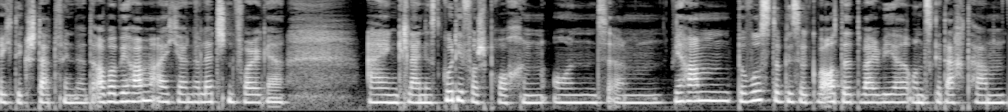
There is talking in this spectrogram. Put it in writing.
richtig stattfindet. Aber wir haben euch ja in der letzten Folge ein kleines Goodie versprochen und ähm, wir haben bewusst ein bisschen gewartet, weil wir uns gedacht haben,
